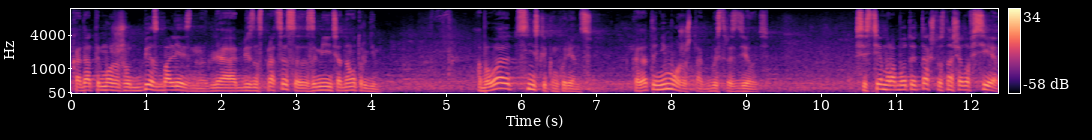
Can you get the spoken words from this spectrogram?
когда ты можешь вот безболезненно для бизнес-процесса заменить одного другим. А бывают с низкой конкуренцией, когда ты не можешь так быстро сделать. Система работает так, что сначала все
